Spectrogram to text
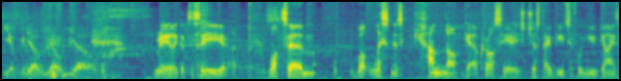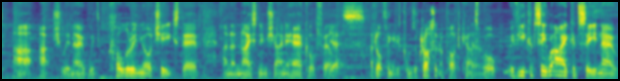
yo, yo. Yo, yo, yo. Really good to see you. What um, what listeners cannot get across here is just how beautiful you guys are actually now, with colour in your cheeks, Dave, and a nice new shiny haircut, Phil. Yes. I don't think it comes across in a podcast, No. but if you could see what I could see now,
